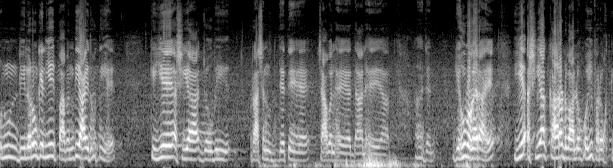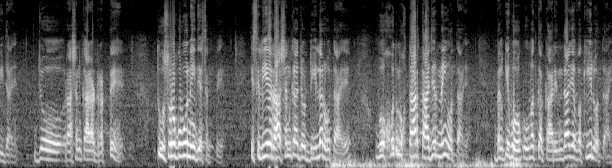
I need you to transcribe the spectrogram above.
उन डीलरों के लिए पाबंदी आयद होती है कि ये अशिया जो भी राशन देते हैं, चावल है या दाल है या गेहूँ वगैरह है, ये अशिया कार्ड वालों को ही फ़रोख्त की जाए, जो राशन कार्ड रखते हैं दूसरों को वो नहीं दे सकते। इसलिए राशन का जो डीलर होता है, वो ख़ुद मुख्तार ताजिर नहीं होता है, बल्कि वो हुकूमत का कारिंदा या वकील होता है।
